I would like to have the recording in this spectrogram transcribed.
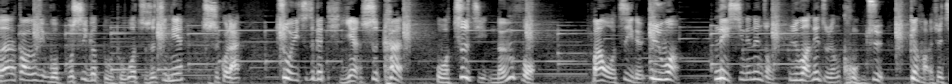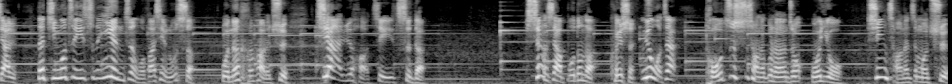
来告诉自己，我不是一个赌徒，我只是今天只是过来做一次这个体验，是看我自己能否把我自己的欲望、内心的那种欲望、那种恐惧，更好的去驾驭。那经过这一次的验证，我发现如此，我能很好的去驾驭好这一次的向下波动的亏损，因为我在投资市场的过程当中，我有。经常的这么去，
